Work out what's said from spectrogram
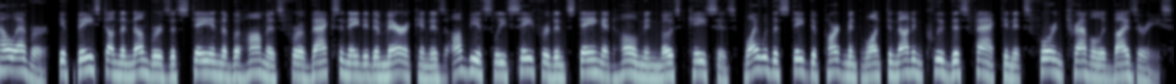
However, if based on the numbers a stay in the Bahamas for a vaccinated American is obviously safer than staying at home in most cases, why would the State Department want to not include this fact in its foreign travel advisories?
